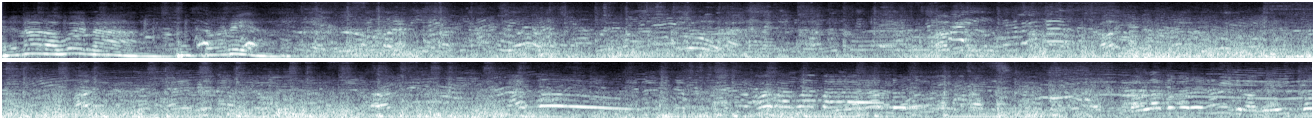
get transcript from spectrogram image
Enhorabuena, José María. Hablando por el micro, que hizo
